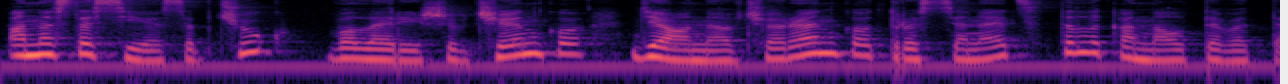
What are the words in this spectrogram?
Анастасія Сапчук, Валерій Шевченко, Діана Овчаренко, Тростянець, телеканал ТВТ.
